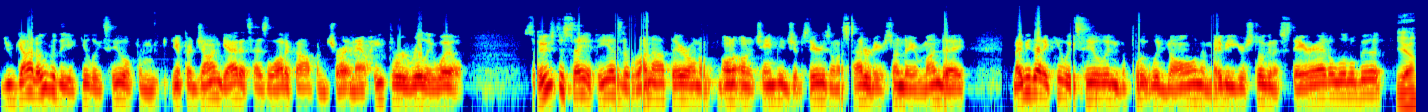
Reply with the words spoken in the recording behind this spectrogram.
you got over the Achilles heel from. John Gaddis has a lot of confidence right now. He threw really well. So who's to say if he has to run out there on a, on a championship series on a Saturday or Sunday or Monday? Maybe that Achilles heel isn't completely gone, and maybe you're still going to stare at a little bit. Yeah.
